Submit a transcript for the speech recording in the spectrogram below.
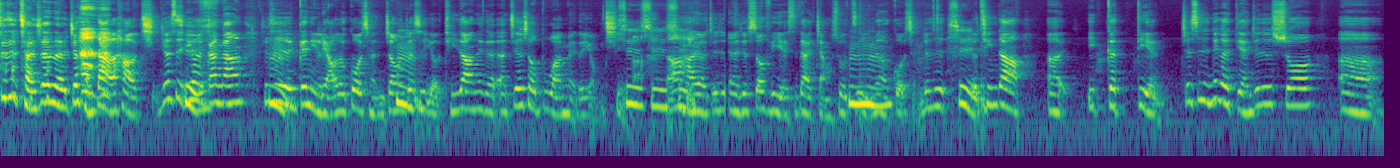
就是产生了就很大的好奇，就是因为刚刚就是跟你聊的过程中，就是有提到那个呃接受不完美的勇气嘛，然后还有就是呃就 Sophie 也是在讲述自己那个过程，就是有听到呃一个点，就是那个点就是说呃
